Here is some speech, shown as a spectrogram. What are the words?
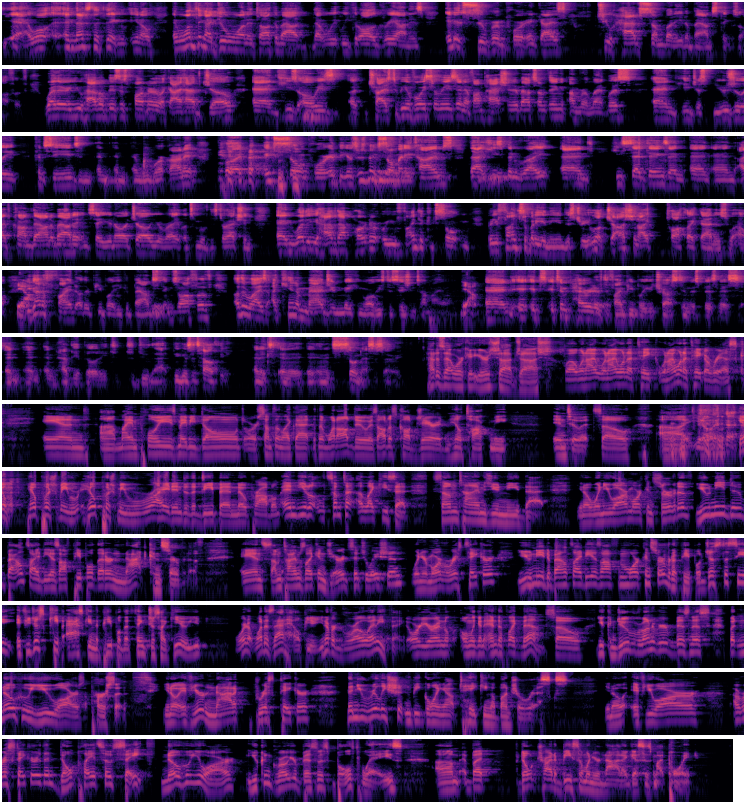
Yeah, well, and that's the thing, you know. And one thing I do want to talk about that we, we could all agree on is it is super important, guys, to have somebody to bounce things off of. Whether you have a business partner like I have Joe, and he's always uh, tries to be a voice of reason. If I'm passionate about something, I'm relentless, and he just usually concedes and, and, and, and we work on it. But it's so important because there's been so many times that he's been right and he said things and and and I've calmed down about it and say, you know what, Joe, you're right. Let's move this direction. And whether you have that partner or you find a consultant or you find somebody in the industry, look, Josh and I talk like that as well. Yeah. You got to find other people that you could bounce mm. things off of. Otherwise, I can't imagine making all these decisions on my own. Yeah. And it, it's it's imperative to find people you trust in this business and and and have the ability to, to do that because it's healthy and it's and, it, and it's so necessary. How does that work at your shop, Josh? Well, when I when I want to take when I want to take a risk, and uh, my employees maybe don't or something like that, then what I'll do is I'll just call Jared and he'll talk me into it. So uh, you know he'll he'll push me he'll push me right into the deep end, no problem. And you know sometimes like he said, sometimes you need that. You know when you are more conservative, you need to bounce ideas off people that are not conservative. And sometimes, like in Jared's situation, when you're more of a risk taker, you need to bounce ideas off of more conservative people just to see if you just keep asking the people that think just like you, you where, what does that help you? You never grow anything, or you're only going to end up like them. So you can do run of your business, but know who you are as a person. You know, if you're not a risk taker, then you really shouldn't be going out taking a bunch of risks. You know, if you are a risk taker, then don't play it so safe. Know who you are. You can grow your business both ways, um, but don't try to be someone you're not. I guess is my point.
